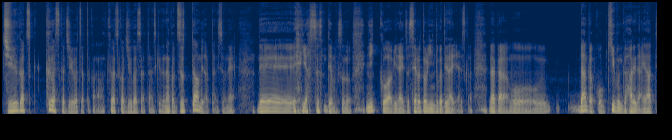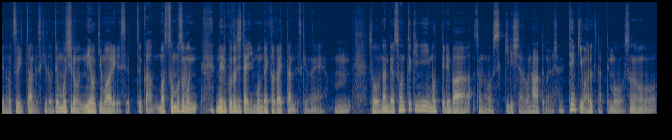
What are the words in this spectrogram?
10月9月か10月だったかな、9月か10月だったんですけど、なんかずっと雨だったんですよね。で、休んでもその日光浴びないとセロトニンとか出ないじゃないですか。だからもう、なんかこう気分が晴れないなっていうのが続いてたんですけど、でもちろん寝起きも悪いですよ。っていうか、まあそもそも寝ること自体に問題抱えてたんですけどね。うん。そう。なんで、その時に持ってれば、その、すっきりしたろうなと思いましたね。天気悪くたっても、その、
